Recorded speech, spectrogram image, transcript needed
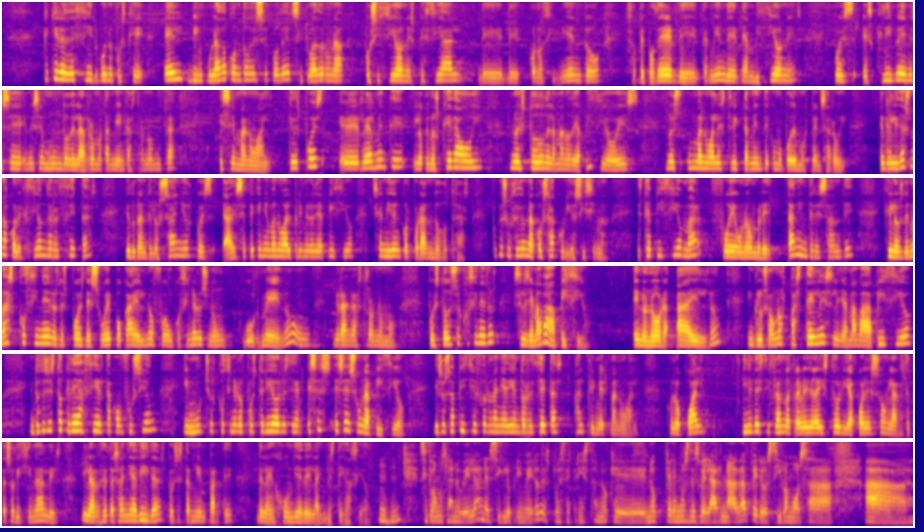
¿Qué quiere decir? Bueno, pues que él, vinculado con todo ese poder, situado en una posición especial de, conocimiento, de poder, de, también de, ambiciones, pues escribe en ese, en ese mundo de la Roma también gastronómica ese manual que después eh, realmente lo que nos queda hoy no es todo de la mano de Apicio, es, no es un manual estrictamente como podemos pensar hoy. En realidad es una colección de recetas que durante los años, pues a ese pequeño manual primero de Apicio se han ido incorporando otras, porque sucede una cosa curiosísima. Este Apicio Mar fue un hombre tan interesante que los demás cocineros después de su época, él no fue un cocinero sino un gourmet, ¿no? un gran gastrónomo, pues todos esos cocineros se les llamaba apicio, en honor a él, ¿no? Incluso a unos pasteles se le llamaba apicio. Entonces esto crea cierta confusión y muchos cocineros posteriores dirán, ese es, ese es un apicio. Y esos apicios fueron añadiendo recetas al primer manual, con lo cual ir descifrando a través de la historia cuáles son las recetas originales y las recetas añadidas, pues es también parte de la enjundia de la investigación. Situamos la novela en el siglo I después de Cristo, ¿no? que no queremos desvelar nada, pero sí vamos a,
